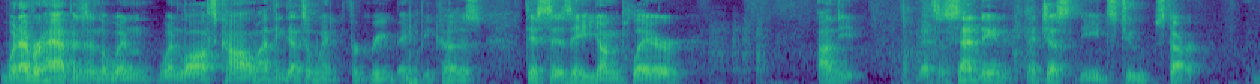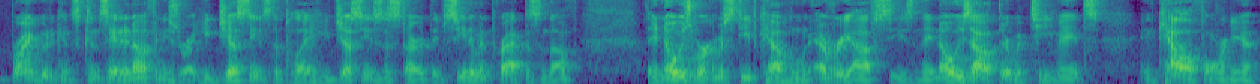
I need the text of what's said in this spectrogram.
whatever happens in the win win loss column, I think that's a win for Green Bay because this is a young player on the that's ascending that just needs to start. Brian Gutekunst can say it enough, and he's right. He just needs to play. He just needs to start. They've seen him in practice enough. They know he's working with Steve Calhoun every offseason. They know he's out there with teammates in California.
